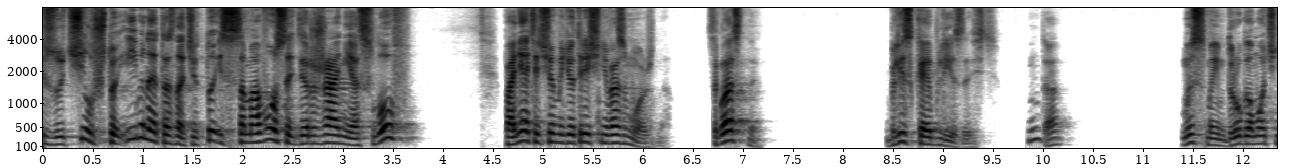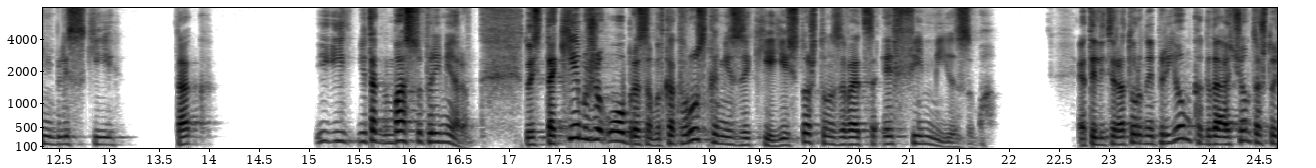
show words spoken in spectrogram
изучил, что именно это значит, то из самого содержания слов понять, о чем идет речь, невозможно. Согласны? Близкая близость. Ну да. Мы с моим другом очень близки. Так? И, и, и так массу примеров. То есть таким же образом, вот как в русском языке, есть то, что называется эвфемизм. Это литературный прием, когда о чем-то, что,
